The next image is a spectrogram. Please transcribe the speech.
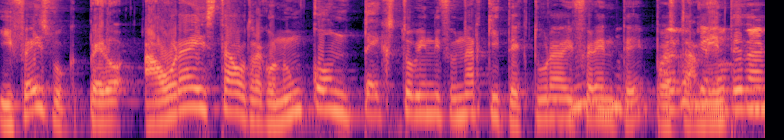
y Facebook, pero ahora esta otra con un contexto bien diferente, una arquitectura diferente, pues también te da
